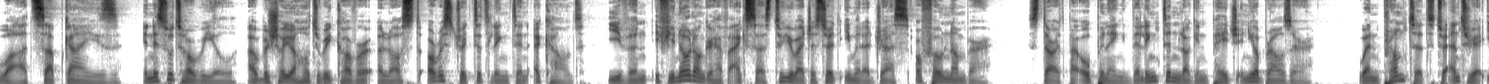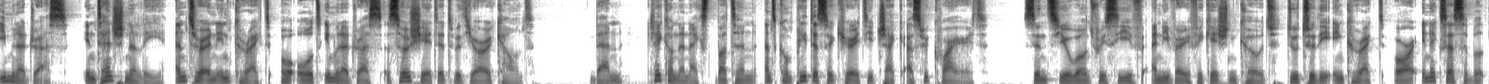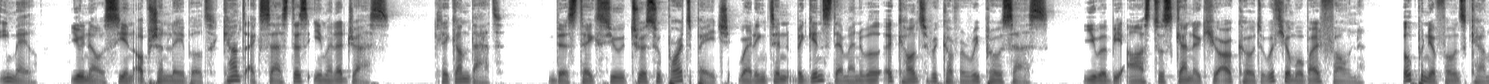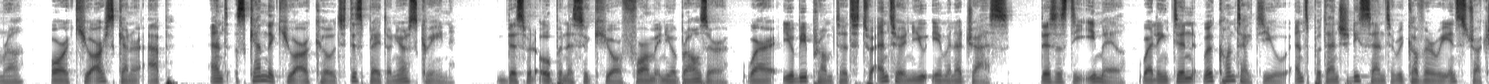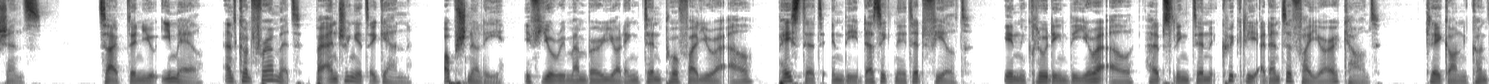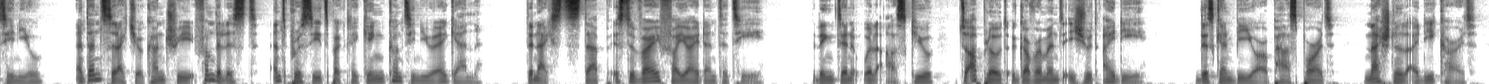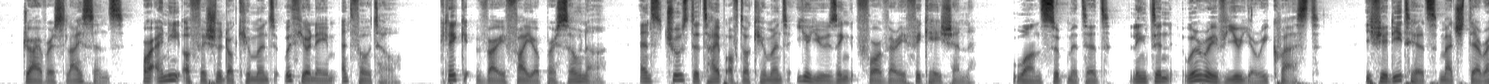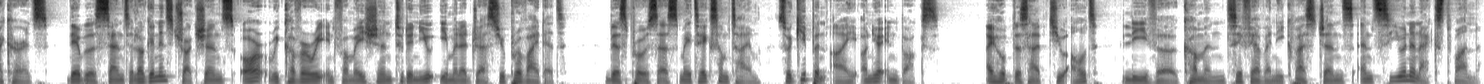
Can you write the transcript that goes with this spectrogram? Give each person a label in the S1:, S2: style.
S1: What's up guys? In this tutorial, I will show you how to recover a lost or restricted LinkedIn account, even if you no longer have access to your registered email address or phone number. Start by opening the LinkedIn login page in your browser. When prompted to enter your email address, intentionally enter an incorrect or old email address associated with your account. Then, click on the next button and complete the security check as required. Since you won't receive any verification code due to the incorrect or inaccessible email, you now see an option labeled Can't access this email address. Click on that. This takes you to a support page where LinkedIn begins their manual account recovery process. You will be asked to scan a QR code with your mobile phone. Open your phone's camera or QR scanner app and scan the QR code displayed on your screen. This will open a secure form in your browser where you'll be prompted to enter a new email address. This is the email LinkedIn will contact you and potentially send recovery instructions. Type the new email and confirm it by entering it again. Optionally, if you remember your LinkedIn profile URL, paste it in the designated field. Including the URL helps LinkedIn quickly identify your account. Click on Continue and then select your country from the list and proceed by clicking Continue again. The next step is to verify your identity. LinkedIn will ask you to upload a government issued ID. This can be your passport, national ID card, driver's license, or any official document with your name and photo. Click Verify your persona and choose the type of document you're using for verification. Once submitted, LinkedIn will review your request. If your details match their records, they will send login instructions or recovery information to the new email address you provided. This process may take some time, so keep an eye on your inbox. I hope this helped you out. Leave a comment if you have any questions and see you in the next one.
